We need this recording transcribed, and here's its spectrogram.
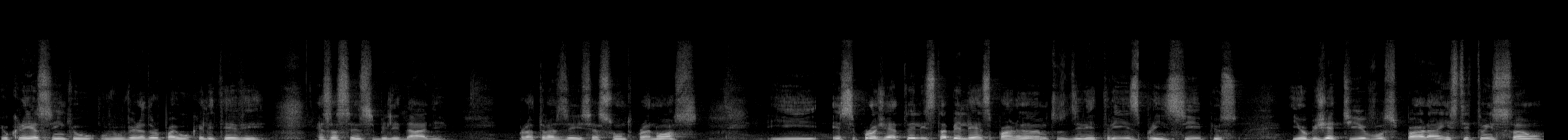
eu creio assim que o, o vereador Paiuca ele teve essa sensibilidade para trazer esse assunto para nós. E esse projeto ele estabelece parâmetros, diretrizes, princípios e objetivos para a instituição,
